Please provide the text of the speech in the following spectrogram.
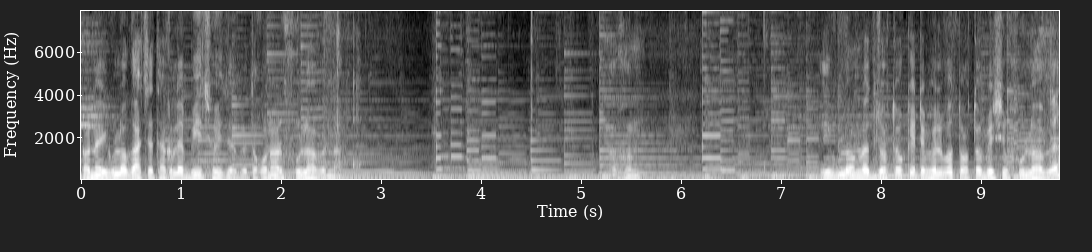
কারণ এইগুলো গাছে থাকলে বীজ হয়ে যাবে, তখন আর ফুল হবে না। এগুলো আমরা যত কেটে ফেলব, তত বেশি ফুল হবে।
